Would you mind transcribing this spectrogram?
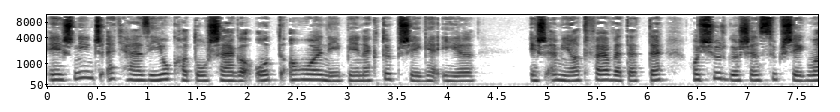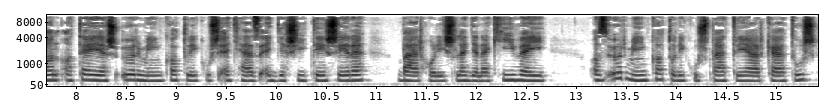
és nincs egyházi joghatósága ott, ahol népének többsége él, és emiatt felvetette, hogy sürgősen szükség van a teljes örmény katolikus egyház egyesítésére, bárhol is legyenek hívei, az örmény katolikus pátriárkátus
